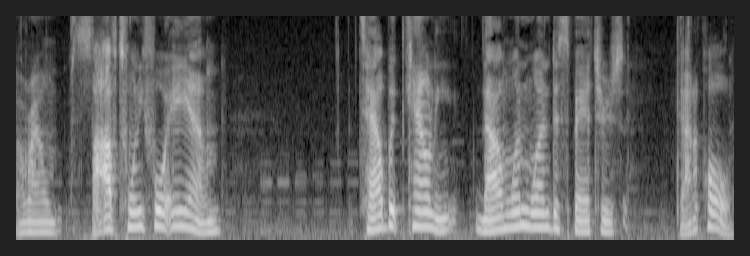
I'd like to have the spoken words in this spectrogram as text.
around 5:24 a.m., Talbot County 911 dispatchers got a call.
